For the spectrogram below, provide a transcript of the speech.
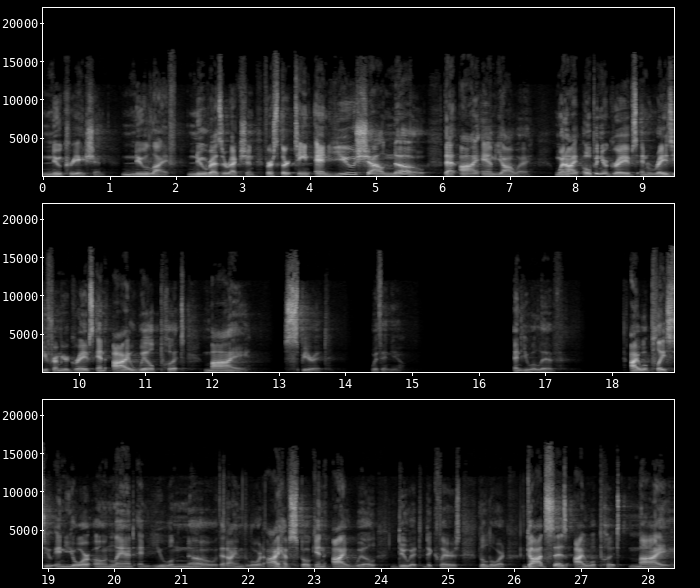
new creation new life, new resurrection. Verse 13, and you shall know that I am Yahweh when I open your graves and raise you from your graves, and I will put my spirit within you, and you will live. I will place you in your own land, and you will know that I am the Lord. I have spoken, I will do it, declares the Lord. God says, I will put my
